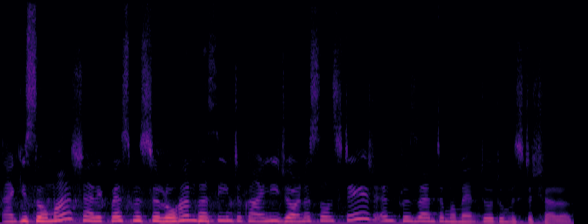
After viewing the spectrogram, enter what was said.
Thank you so much. I request Mr. Rohan Bhasin to kindly join us on stage and present a memento to Mr. Sharad.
